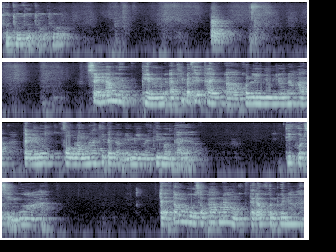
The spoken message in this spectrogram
ถูถูถูถูถู เซรั่มเนี่ยเห็นที่ประเทศไทยคนรีวิวเยอะนะคะ แต่ไม่รู้โฟมรองหน้าที่เป็นแบบนี้มีไหมที่เมืองไทยอะที่ขวดสีม่วงอค่ะ แต่ต้องดูสภาพหน้าของแต่ละคนด้วยนะคะ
